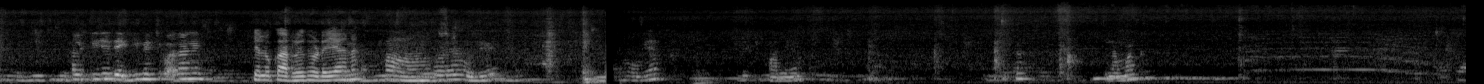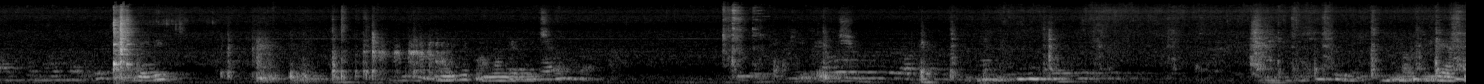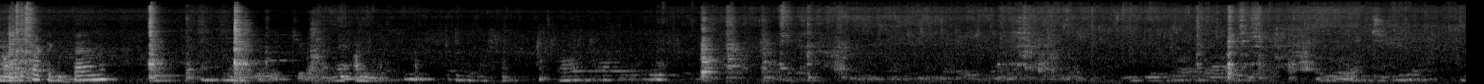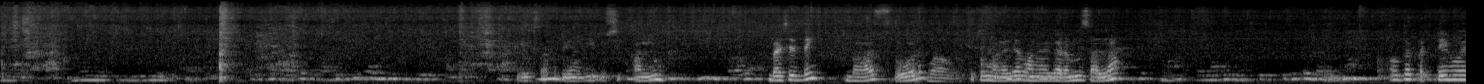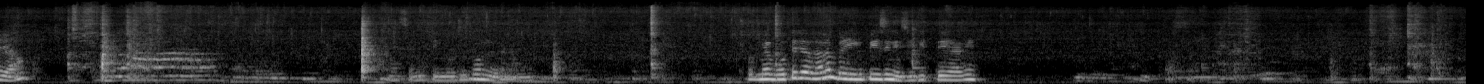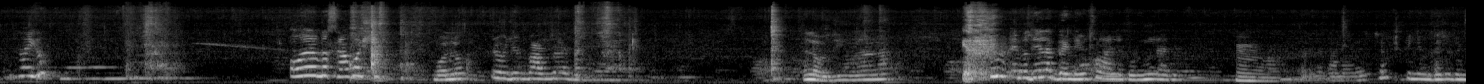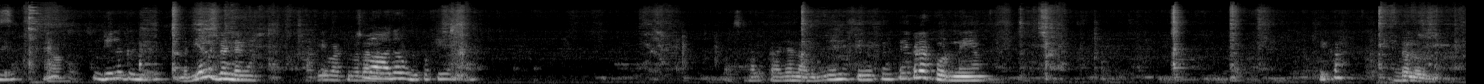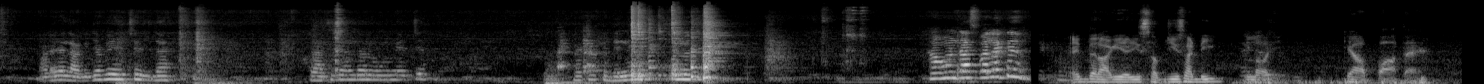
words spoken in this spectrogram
ਹਲਕੀ ਜਿਹੀ ਦੇਗੀ ਮਿਰਚ ਪਾ ਦਾਂਗੇ। ਚਲੋ ਕਰ ਲਓ ਥੋੜਾ ਜਿਹਾ ਹਨਾ? ਹਾਂ ਥੋੜਾ ਹੋ ਜਾਵੇ ਹੋ ਗਿਆ ਵਿੱਚ ਪਾ ਲਿਆ ਠੀਕ ਆ? ਨਮਕ ਹਲਦੀ ਹਲਦੀ ਪਾਵਾਂਗੇ ਇਹਦੇ ਵਿੱਚ ਗੈਸ ਮਾੜਾ ਘੱਟ ਕੀਤਾ ਹੈ ਮੈਂ ਮੈਂ ਆਲੂ ਦੇਖ ਸਕਦੇ ਹਾਂ ਜੀ ਤੁਸੀਂ ਆਲੂ ਬਸ ਇਦਾਂ ਹੀ ਬਸ ਹੋਰ ਇਹ ਤੋਂ ਮਾੜਾ ਜਿਹਾ ਪਾਣਾ ਗਰਮ ਮਸਾਲਾ ਉਹਦਾ ਕੱਟੇ ਹੋਏ ਆ ਮਸਾਲੇ ਤੇਲ ਜੀ ਭੁੰਨ ਲੈਣਾ ਹੈ। ਛੋ- ਮੈਂ ਬਹੁਤੇ ਜ਼ਿਆਦਾ ਨਾ ਬਰੀਕ ਪੀਸ ਨਹੀਂ ਸੀ ਕੀਤੇ ਹੈਗੇ ਭਾਈਓ ਉਹ ਮੈਂ ਦੱਸਣਾ ਕੁਛ ਬੋਲੋ ਰੋਜਰ ਬਾਗ ਦਾ ਜੀ ਲਓ ਜੀ ਹੁਣ ਨਾ ਇਹ ਵਧੀਆ ਲੱਗਣ ਦੇ ਸਵਾਲ ਲੱਗੂ ਮੈਨੂੰ ਲੱਗਦਾ। ਹੂੰ। ਕਿੰਨੇ ਵਧੀਆ ਲੱਗਣ ਦੇ ਵਧੀਆ ਲੱਗਣ ਦੇ ਵਧੀਆ ਲੱਗਣ ਡਿਆ ਅੱਗੇ ਬਾਕੀ ਪਤਾ ਸਵਾਦ ਆਊਗਾ ਪੱਕੀ ਬਸ ਹਲਕਾ ਜਿਹਾ ਲੱਗ ਜੂ ਇਹਨੂੰ ਸੇਕ ਤੇ ਕਿਹੜਾ ਖੁਰਨੇ ਆ? ਠੀਕ ਆ? ਚਲੋ ਜੀ। ਮਾੜਾ ਜਿਹਾ ਲੱਗ ਜਾਵੇ ਇਹ ਜਾਂਦਾ ਲੂਣ ਮਿਰਚ। ਮੈਂ ਢੱਕ ਦਿੰਨੀ ਹਾਂ। ਚਲੋ ਜੀ। ਹਾਂ ਹੁਣ 10 ਪਲਕ ਇੱਧਰ ਆ ਗਈ ਹੈ ਜੀ ਸਬਜੀ ਸਾਡੀ। ਲਓ ਜੀ ਕੀ ਬਾਤ ਹੈ।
